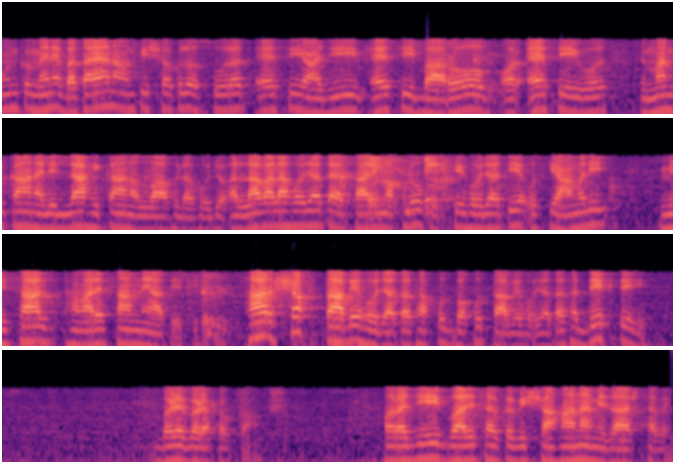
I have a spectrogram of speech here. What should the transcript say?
ان کو میں نے بتایا نا، ان کی شکل و صورت ایسی عجیب، ایسی باروب اور ایسی وہ من کان اللہ کان اللہ لہو، جو اللہ والا ہو جاتا ہے، ساری مخلوق اس کی ہو جاتی ہے، اس کی عملی مثال ہمارے سامنے آتی تھی۔ ہر شخص تابع ہو جاتا تھا، خود بخود تابع ہو جاتا تھا، دیکھتے ہی۔ بڑے بڑے حکام۔ اور عجیب والد صاحب کا بھی شاہانہ مزاج تھا بھائی۔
